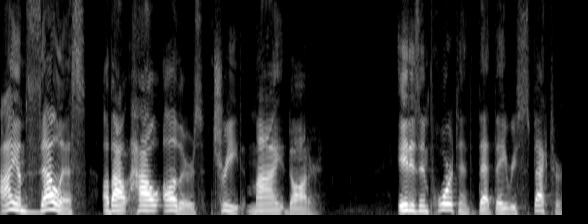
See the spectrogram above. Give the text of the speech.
I am zealous about how others treat my daughter. It is important that they respect her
